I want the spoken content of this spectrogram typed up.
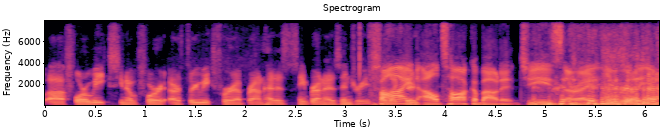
uh, four weeks. You know, before or three weeks for uh, Brown had his St. Brown had his injury. So, like, Fine, there- I'll talk about it. Jeez, all right. You really you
